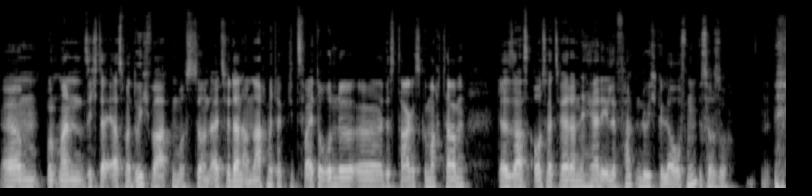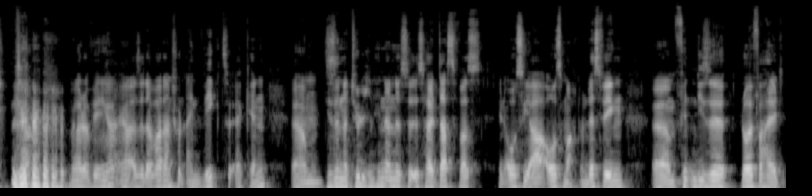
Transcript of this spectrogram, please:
ähm, und man sich da erstmal durchwarten musste. Und als wir dann am Nachmittag die zweite Runde äh, des Tages gemacht haben, da sah es aus, als wäre da eine Herde Elefanten durchgelaufen. Ist auch so. Ja, mehr oder weniger. Ja, also da war dann schon ein Weg zu erkennen. Ähm, diese natürlichen Hindernisse ist halt das, was den OCR ausmacht. Und deswegen ähm, finden diese Läufe halt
